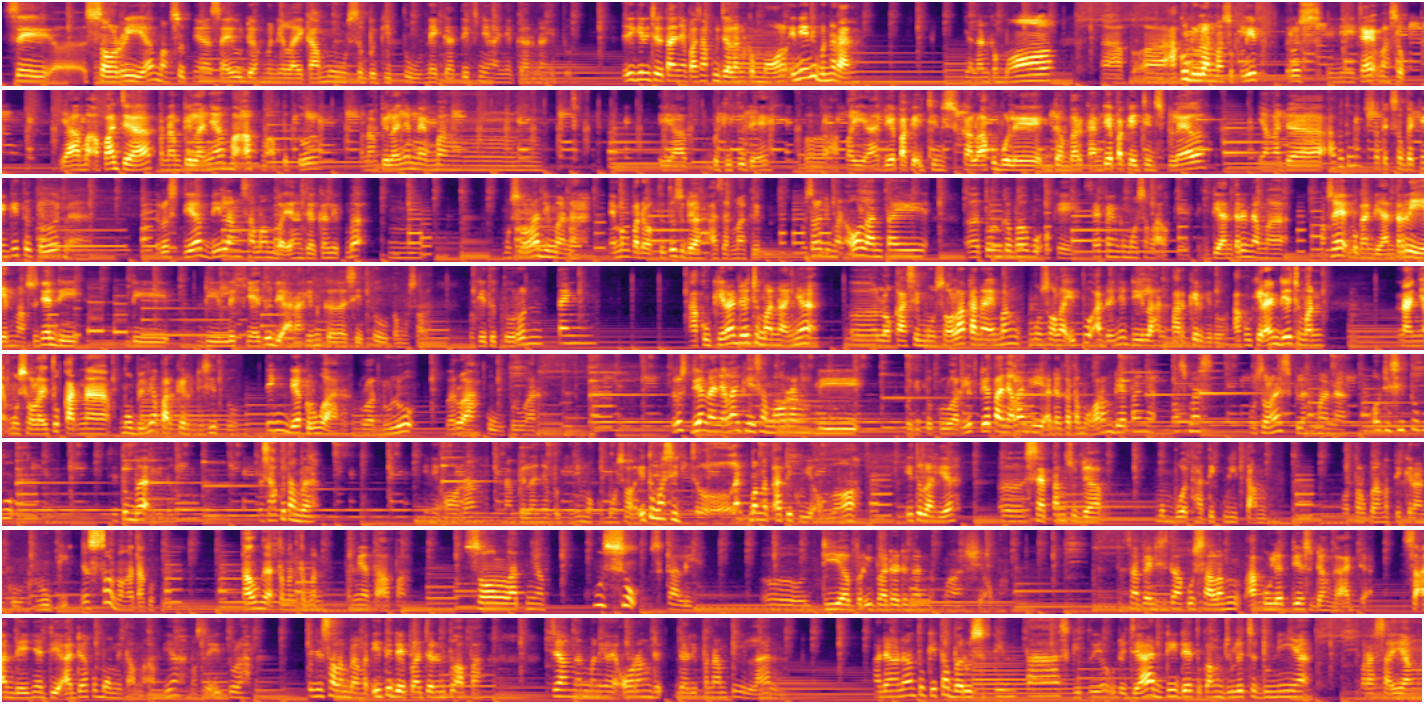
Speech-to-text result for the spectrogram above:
say uh, sorry ya maksudnya saya udah menilai kamu sebegitu negatifnya hanya karena itu. Jadi gini ceritanya pas aku jalan ke mall ini ini beneran. Jalan ke mall nah, aku, uh, aku duluan masuk lift terus ini cewek masuk. Ya maaf aja penampilannya maaf maaf betul penampilannya memang ya begitu deh uh, apa ya dia pakai jeans. Kalau aku boleh gambarkan dia pakai jeans blel yang ada apa tuh sobek-sobeknya gitu tuh. Nah terus dia bilang sama mbak yang jaga lift mbak hmm, musola di mana? Emang pada waktu itu sudah azan maghrib. Musola di mana? Oh lantai uh, turun ke bawah bu. Oke saya pengen ke musola. Oke dianterin sama maksudnya bukan dianterin maksudnya di di di liftnya itu diarahin ke situ ke musola begitu turun tank aku kira dia cuma nanya uh, lokasi musola karena emang musola itu adanya di lahan parkir gitu. Aku kirain dia cuma nanya musola itu karena mobilnya parkir di situ. Ting dia keluar. Keluar dulu baru aku keluar. Terus dia nanya lagi sama orang di begitu keluar lift dia tanya lagi. Ada ketemu orang dia tanya mas mas musolanya sebelah mana? Oh di situ bu. Situ mbak gitu. Terus aku tambah orang penampilannya begini mau ke musola. Itu masih jelek banget hatiku ya Allah. Itulah ya uh, setan sudah membuat hatiku hitam. Kotor banget pikiranku rugi nyesel banget aku. Tahu nggak teman-teman ternyata apa? Sholatnya kusuk sekali. Uh, dia beribadah dengan masya Allah. Sampai di situ aku salam aku lihat dia sudah nggak ada. Seandainya dia ada aku mau minta maaf ya. Maksudnya itulah penyesalan banget. Itu deh pelajaran itu apa jangan menilai orang dari penampilan. Kadang-kadang tuh kita baru sepintas gitu ya udah jadi deh tukang julid sedunia. Merasa yang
